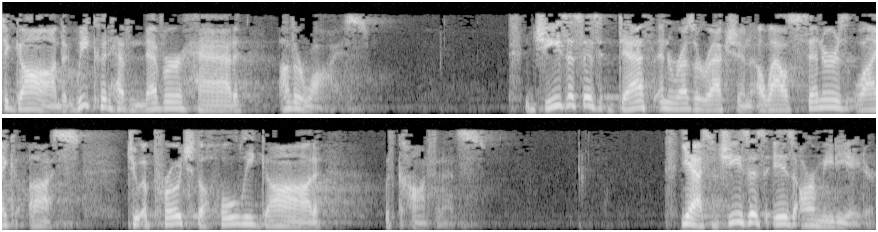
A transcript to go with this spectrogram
to God that we could have never had otherwise. Jesus' death and resurrection allows sinners like us to approach the holy God with confidence. Yes, Jesus is our mediator.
